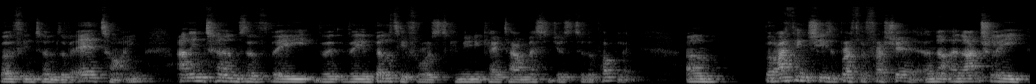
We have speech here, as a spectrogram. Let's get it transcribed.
both in terms of airtime and in terms of the, the, the ability for us to communicate our messages to the public. Um, but I think she's a breath of fresh air, and, and actually,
